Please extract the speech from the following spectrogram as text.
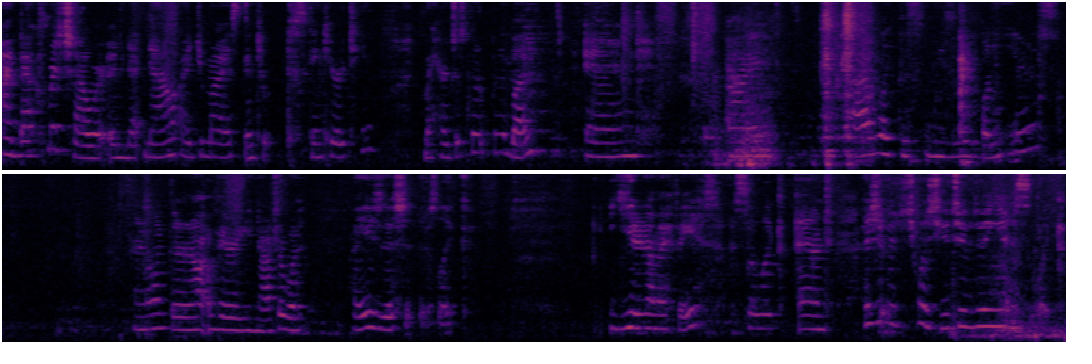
I'm back from my shower, and now I do my skin skincare routine. My hair just went up in a bun, and I have like this these little bunny ears. I know like they're not very natural, but I use this to just like eat it on my face. So like, and I just, I just watch YouTube doing it. So like,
